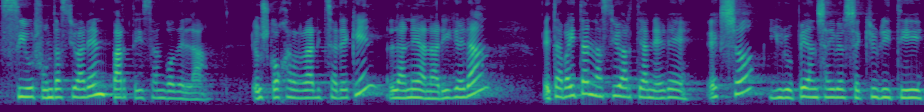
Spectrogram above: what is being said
ziur fundazioaren parte izango dela. Eusko jarraritzarekin, lanean ari gera, eta baita nazioartean ere, EXO, European Cyber Security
